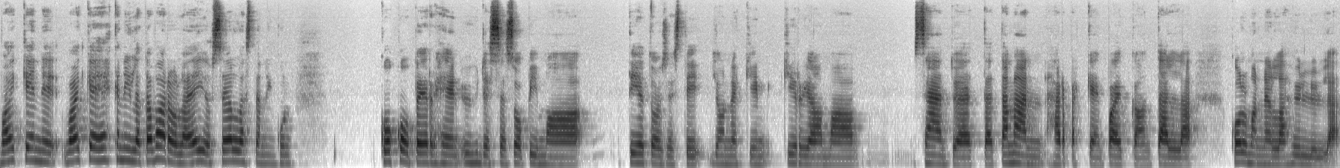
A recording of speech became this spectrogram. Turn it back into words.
vaikkei, ne, vaikkei ehkä niillä tavaroilla ei ole sellaista niin kuin koko perheen yhdessä sopimaa, tietoisesti jonnekin kirjaamaa sääntöä, että tämän härpäkkeen paikka on tällä kolmannella hyllyllä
